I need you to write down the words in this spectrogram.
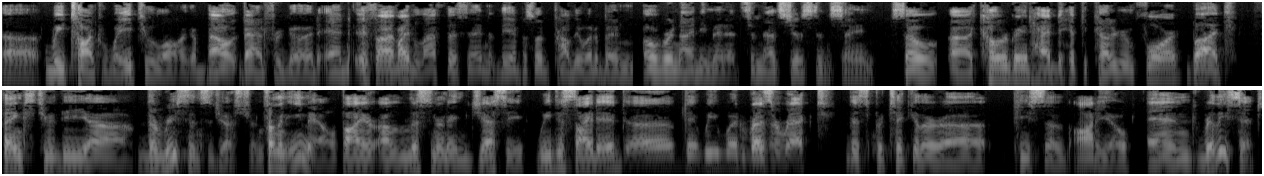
uh, we talked way too long about Bad for Good. And if, I, if I'd left this in, the episode probably would have been over 90 minutes, and that's just insane. So, uh, Color Grade had to hit the cutting room floor, but thanks to the uh, the recent suggestion from an email by a listener named Jesse, we decided uh, that we would resurrect this particular uh, piece of audio and release it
